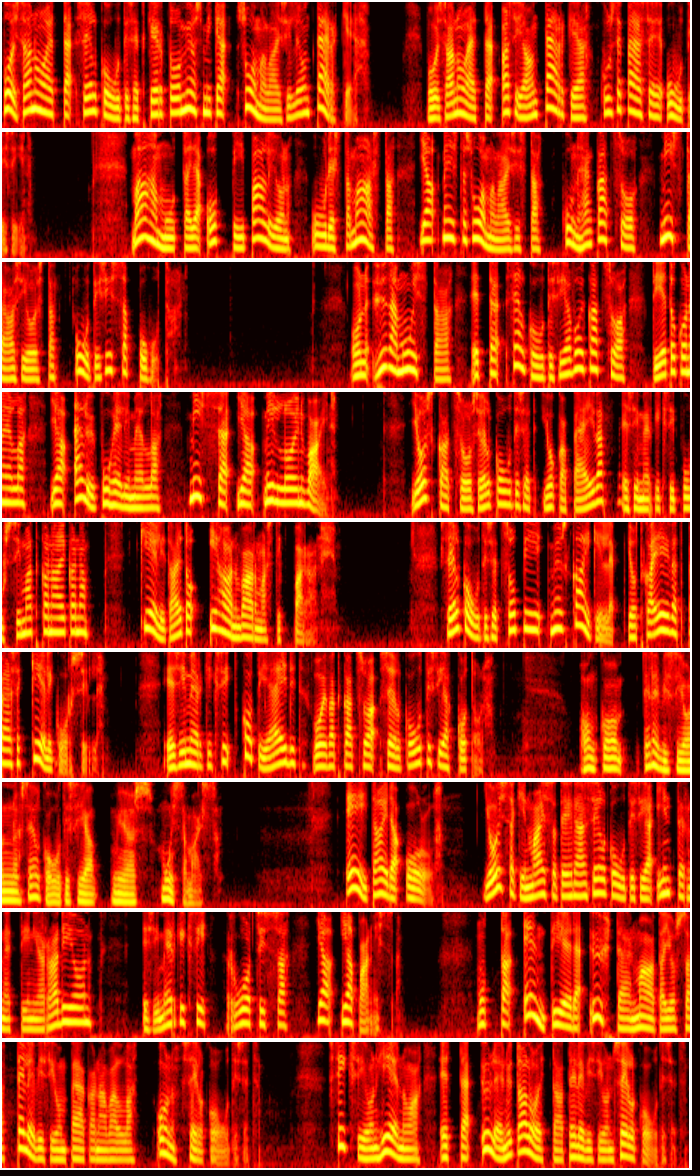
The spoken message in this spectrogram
Voi sanoa, että selkouutiset kertoo myös, mikä suomalaisille on tärkeää. Voi sanoa, että asia on tärkeä, kun se pääsee uutisiin. Maahanmuuttaja oppii paljon uudesta maasta ja meistä suomalaisista, kun hän katsoo, mistä asioista uutisissa puhutaan. On hyvä muistaa, että selkouutisia voi katsoa tietokoneella ja älypuhelimella – missä ja milloin vain. Jos katsoo selkouutiset joka päivä, esimerkiksi pussimatkan aikana, kielitaito ihan varmasti paranee. Selkouutiset sopii myös kaikille, jotka eivät pääse kielikurssille. Esimerkiksi kotiäidit voivat katsoa selkouutisia kotona. Onko television selkouutisia myös muissa maissa? Ei taida olla. Joissakin maissa tehdään selkouutisia internettiin ja radioon, esimerkiksi Ruotsissa ja Japanissa. Mutta en tiedä yhtään maata, jossa television pääkanavalla on selkouutiset. Siksi on hienoa, että Yle nyt aloittaa television selkouutiset.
